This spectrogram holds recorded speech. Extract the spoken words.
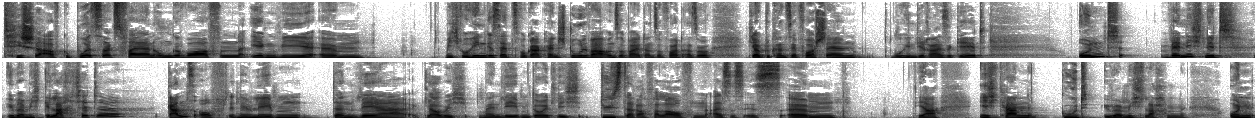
Tische auf Geburtstagsfeiern umgeworfen. Irgendwie ähm, mich wohin gesetzt, wo gar kein Stuhl war und so weiter und so fort. Also ich glaube, du kannst dir vorstellen, wohin die Reise geht. Und wenn ich nicht über mich gelacht hätte, ganz oft in dem Leben, dann wäre, glaube ich, mein Leben deutlich düsterer verlaufen, als es ist. Ähm, ja, ich kann gut über mich lachen. Und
